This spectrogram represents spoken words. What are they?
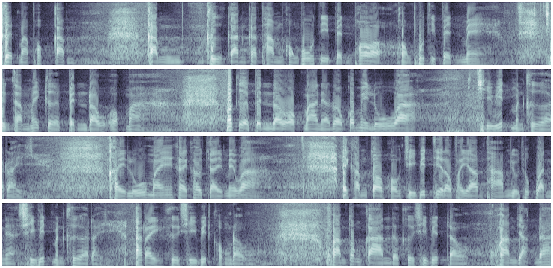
เกิดมาเพราะกรรม กรรมคือการกระทำของผู้ที่เป็นพ่อของผู้ที่เป็นแม่ จึงทำให้เกิดเป็นเราออกมา เมื่อเกิดเป็นเราออกมาเนี่ยเราก็ไม่รู้ว่าชีวิตมันคืออะไร ใครรู้ไหมใครเข้าใจไม่ว่า อ้คำตอบของชีวิตที่เราพยายามถามอยู่ทุกวันเนี่ยชีวิตมันคืออะไร อะไรคือชีวิตของเรา ความต้องการเหรอคือชีวิตเรา ความอยากได้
